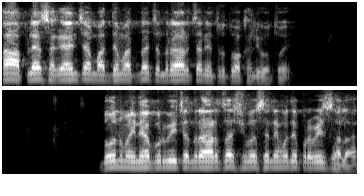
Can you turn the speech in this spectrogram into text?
हा आपल्या सगळ्यांच्या माध्यमातून चंद्रहारच्या नेतृत्वाखाली होतोय. दोन महिन्यापूर्वी चंद्रहारचा शिवसेनेमध्ये प्रवेश झाला.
